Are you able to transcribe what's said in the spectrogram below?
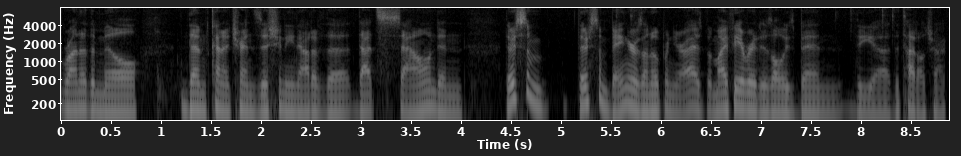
run of the mill, them kind of transitioning out of the that sound. And there's some there's some bangers on Open Your Eyes, but my favorite has always been the uh, the title track,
